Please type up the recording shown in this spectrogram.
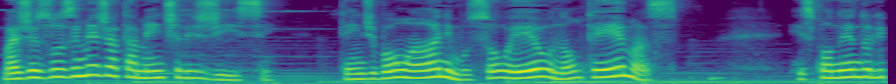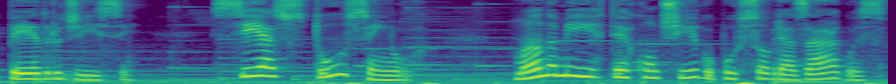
Mas Jesus imediatamente lhes disse: Tem de bom ânimo, sou eu, não temas. Respondendo-lhe Pedro, disse: Se és tu, Senhor, Manda-me ir ter contigo por sobre as águas.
